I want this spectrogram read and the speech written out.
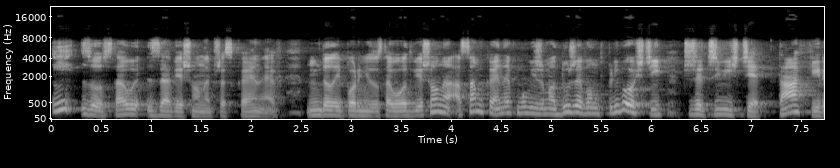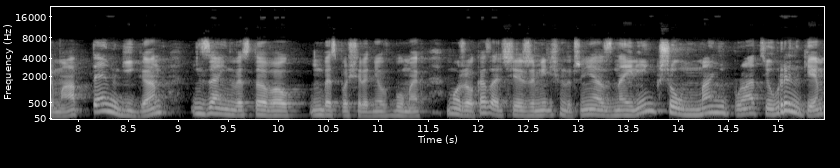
i zostały zawieszone przez KNF. Do tej pory nie zostały odwieszone, a sam KNF mówi, że ma duże wątpliwości, czy rzeczywiście ta firma, ten gigant zainwestował bezpośrednio w Bumech. Może okazać się, że mieliśmy do czynienia z największą manipulacją rynkiem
